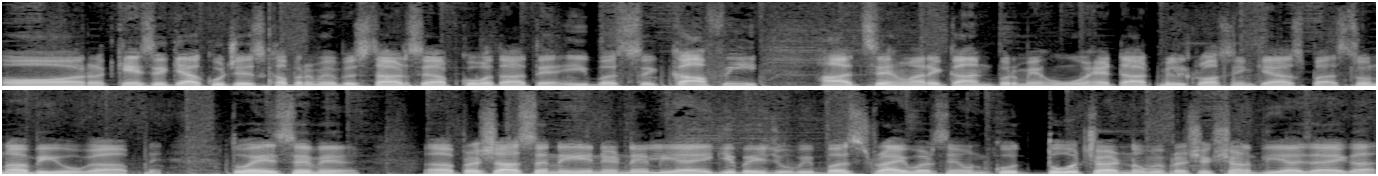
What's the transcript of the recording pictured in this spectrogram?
और कैसे क्या कुछ इस खबर में विस्तार से आपको बताते हैं। ई बस से काफ़ी हादसे हमारे कानपुर में हुए हैं, टाटमिल क्रॉसिंग के आसपास, सुना भी होगा आपने। तो ऐसे में प्रशासन ने ये निर्णय लिया है कि भाई जो भी बस ड्राइवर्स हैं, उनको दो चरणों में प्रशिक्षण दिया जाएगा।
